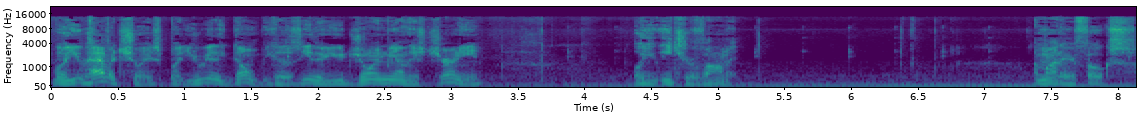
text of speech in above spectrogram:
Well, you have a choice, but you really don't because either you join me on this journey or you eat your vomit. I'm out of here, folks.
